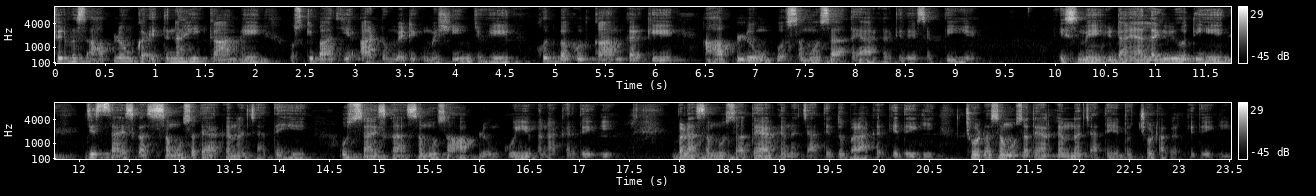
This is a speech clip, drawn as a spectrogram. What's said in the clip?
फिर बस आप लोगों का इतना ही काम है। उसके बाद ये ऑटोमेटिक मशीन जो है, खुद ब खुद काम करके आप लोगों को समोसा तैयार करके दे सकती है। इसमें डायाँ लगी हुई होती हैं। जिस साइज़ का समोसा तैयार करना चाहते हैं, उस साइज़ का समोसा आप लोगों को ये बना कर देगी। बड़ा समोसा तैयार करना चाहते हैं तो बड़ा करके देगी। छोटा समोसा तैयार करना चाहते हैं तो छोटा करके देगी।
